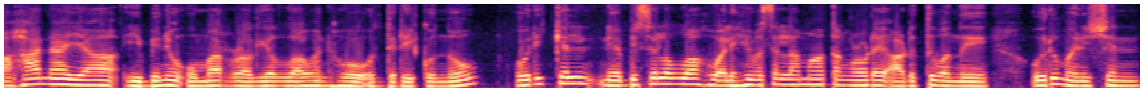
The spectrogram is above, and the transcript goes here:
മഹാനായ ഇബിനു ഉമർ റളിയല്ലാഹു അൻഹു ഉദ്ധരിക്കുന്നു. ഒരിക്കൽ നബി സല്ലല്ലാഹു അലൈഹി വസല്ലമ തങ്ങളുടെ അടുത്ത് വന്ന് ഒരു മനുഷ്യൻ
